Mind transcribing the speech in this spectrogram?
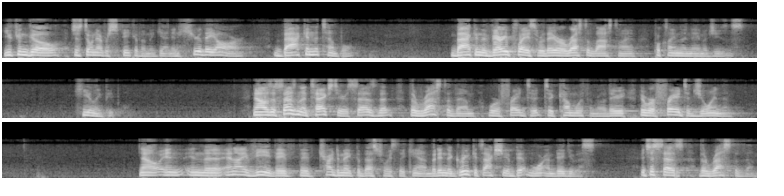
You can go, just don't ever speak of him again. And here they are, back in the temple, back in the very place where they were arrested last time, proclaiming the name of Jesus, healing people. Now, as it says in the text here, it says that the rest of them were afraid to, to come with them, or they, they were afraid to join them. Now, in, in the NIV, they've, they've tried to make the best choice they can, but in the Greek, it's actually a bit more ambiguous. It just says the rest of them.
